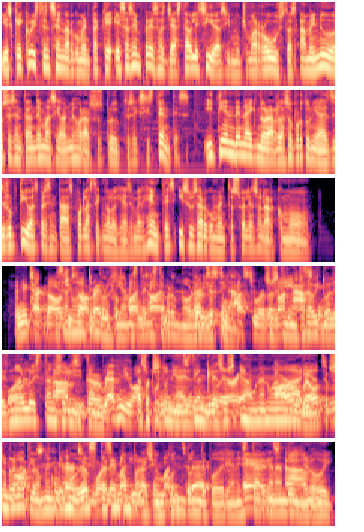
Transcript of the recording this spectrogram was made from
Y es que Christensen argumenta que esas empresas ya establecidas y mucho más robustas a menudo se centran demasiado en mejorar sus productos existentes y tienden a ignorar las oportunidades disruptivas presentadas por las tecnologías emergentes y sus argumentos suelen sonar como esa nueva tecnología no está lista para un horario estelar. Sus clientes habituales no lo están um, solicitando. Las oportunidades de ingresos en una nueva área son relativamente modestas en comparación con donde podrían estar ganando dinero um, hoy.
